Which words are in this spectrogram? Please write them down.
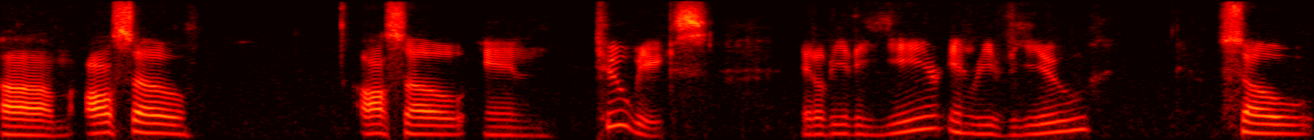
Um, also, also in two weeks, It'll be the year in review. So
